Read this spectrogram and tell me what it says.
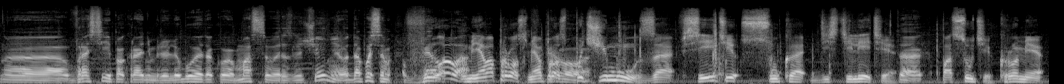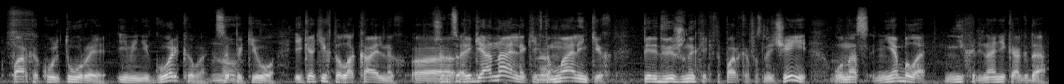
э, в России, по крайней мере, любое такое массовое развлечение, вот, допустим, Вот, Перово- у меня вопрос, у меня вопрос. Перово. Почему за все эти, сука, десятилетия, Так. по сути, кроме парка культуры имени Горького, Ну. ЦПКО, и каких-то локальных, э, региональных, каких-то Ну. маленьких передвижных каких-то парков развлечений, у нас не было ни хрена никогда.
